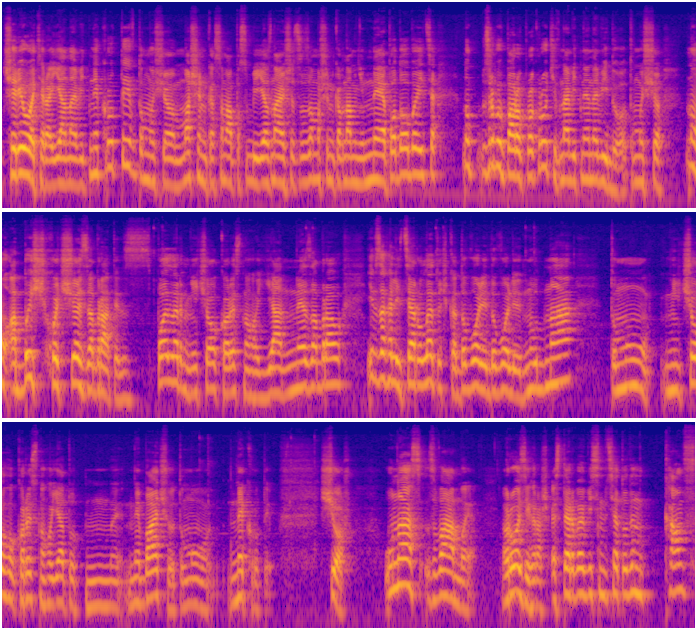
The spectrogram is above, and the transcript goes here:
Черіотера я навіть не крутив, тому що машинка сама по собі, я знаю, що це за машинка, вона мені не подобається. Ну, зробив пару прокрутів навіть не на відео, тому що, ну, аби хоч щось забрати. Спойлер, нічого корисного я не забрав. І взагалі ця рулеточка доволі-доволі нудна, тому нічого корисного я тут не, не бачу, тому не крутив. Що ж, у нас з вами розіграш STRV81 Kampf.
